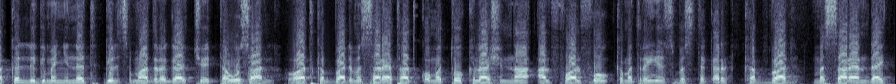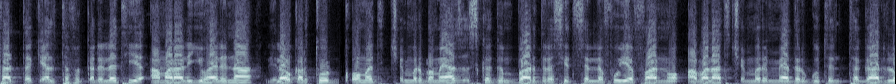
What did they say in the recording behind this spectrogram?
አከል ልግመኝነት ግልጽ ማድረጋቸው ይታወሳል። ህወሓት ከባድ መሳሪያ ታጥቆ መጥቶ ክላሽና አልፎ አልፎ ከመትረየስ በስተቀር ከባድ መሳሪያ እንዳይታጠቅ ያልተፈቀደለት የአማራ ልዩ ኃይልና ሌላው ቀርቶ ቆመት ጭምር በመያዝ እስከ ግንባር ድረስ የተሰለፉ የፋኖ አባላት ጭምር የሚያደርጉትን ተጋድሎ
